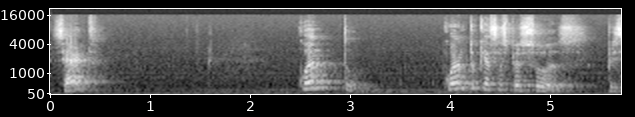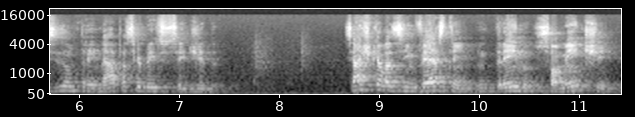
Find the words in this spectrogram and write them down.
certo? Quanto, quanto que essas pessoas precisam treinar para ser bem-sucedido? Você acha que elas investem em treino somente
